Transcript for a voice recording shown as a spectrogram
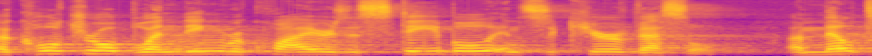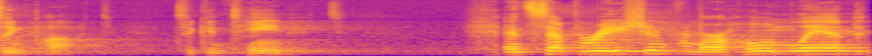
A cultural blending requires a stable and secure vessel, a melting pot, to contain it. And separation from our homeland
